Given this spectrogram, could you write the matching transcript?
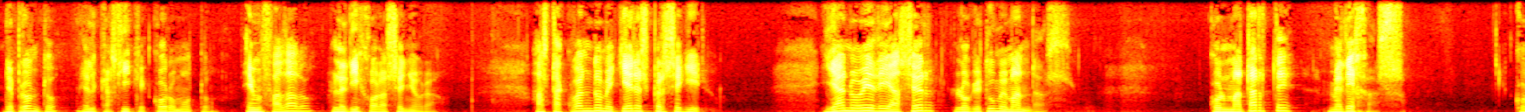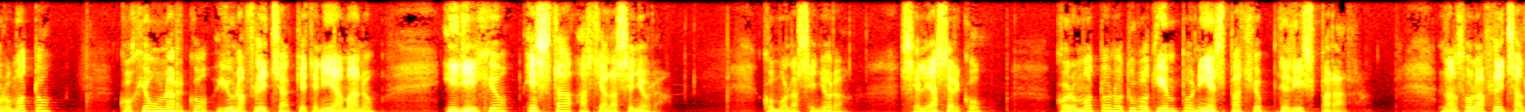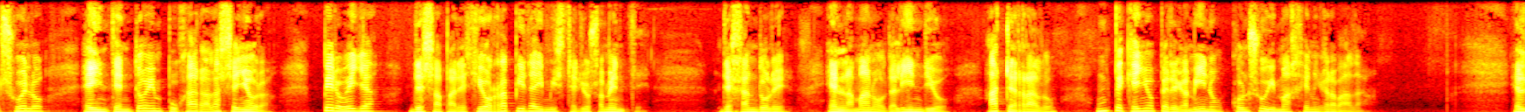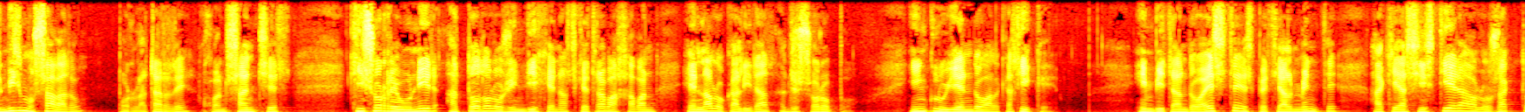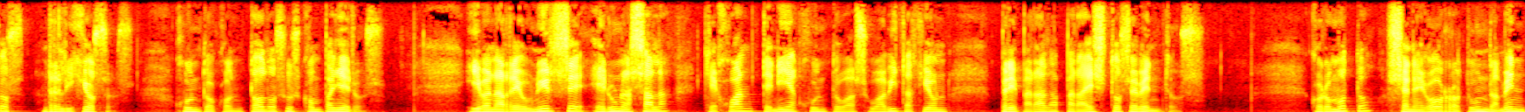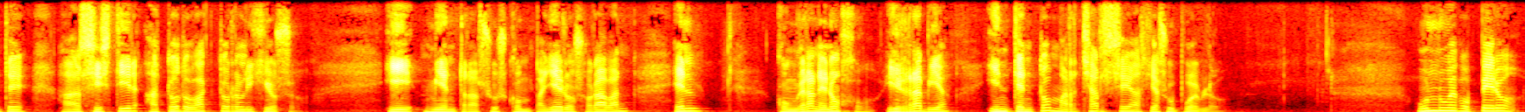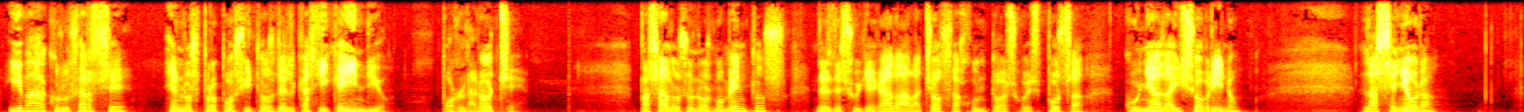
De pronto, el cacique Coromoto, enfadado, le dijo a la señora ¿Hasta cuándo me quieres perseguir? Ya no he de hacer lo que tú me mandas. Con matarte me dejas. Coromoto cogió un arco y una flecha que tenía a mano y dirigió ésta hacia la señora. Como la señora se le acercó, Coromoto no tuvo tiempo ni espacio de disparar. Lanzó la flecha al suelo e intentó empujar a la señora, pero ella desapareció rápida y misteriosamente, dejándole en la mano del indio, aterrado, un pequeño pergamino con su imagen grabada. El mismo sábado, por la tarde, Juan Sánchez quiso reunir a todos los indígenas que trabajaban en la localidad de Soropo, incluyendo al cacique, invitando a éste especialmente a que asistiera a los actos religiosos, junto con todos sus compañeros. Iban a reunirse en una sala que Juan tenía junto a su habitación preparada para estos eventos. Coromoto se negó rotundamente a asistir a todo acto religioso, y mientras sus compañeros oraban, él, con gran enojo y rabia, intentó marcharse hacia su pueblo. Un nuevo pero iba a cruzarse en los propósitos del cacique indio, por la noche. Pasados unos momentos, desde su llegada a la choza junto a su esposa, cuñada y sobrino, la señora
